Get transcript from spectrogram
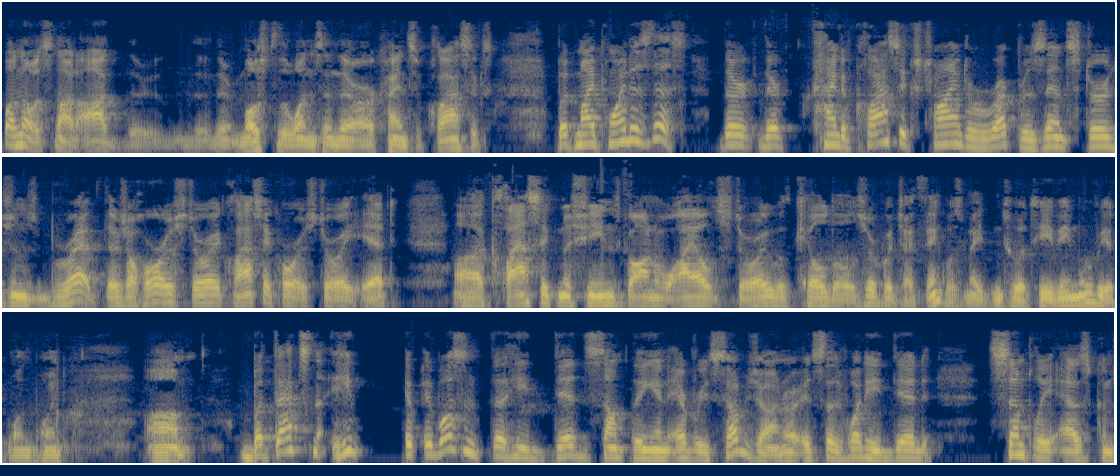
Well, no, it's not odd. They're, they're, most of the ones in there are kinds of classics. But my point is this: they're they're kind of classics trying to represent Sturgeon's breadth. There's a horror story, classic horror story, It, uh, classic Machines Gone Wild story with Killdozer, which I think was made into a TV movie at one point. Um, but that's he. It, it wasn't that he did something in every subgenre. It's that what he did simply as con-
